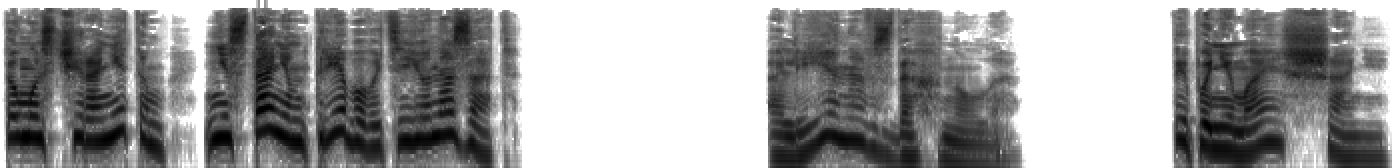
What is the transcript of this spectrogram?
то мы с Чаронитом не станем требовать ее назад. Алиена вздохнула. Ты понимаешь, Шани,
